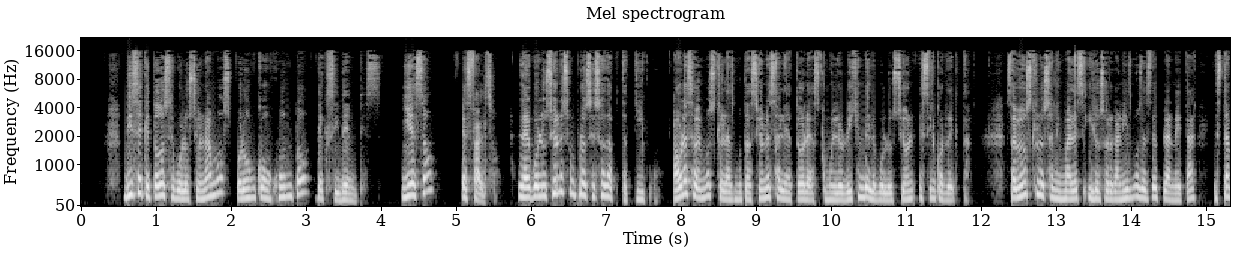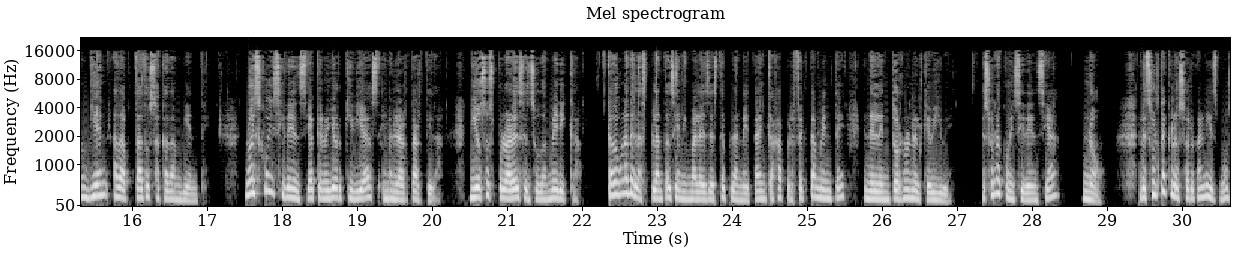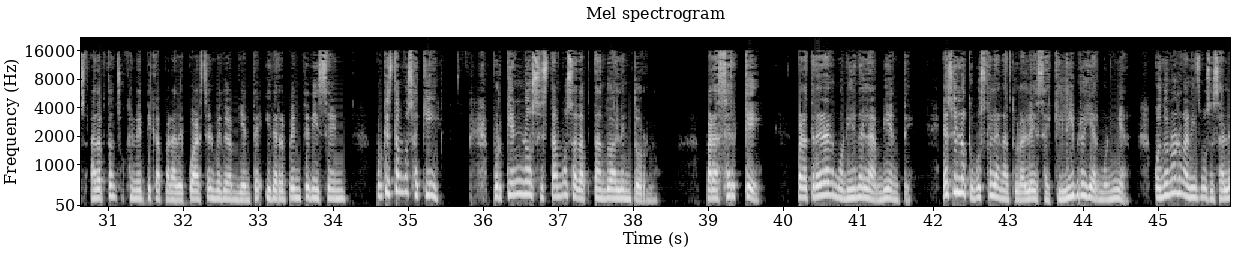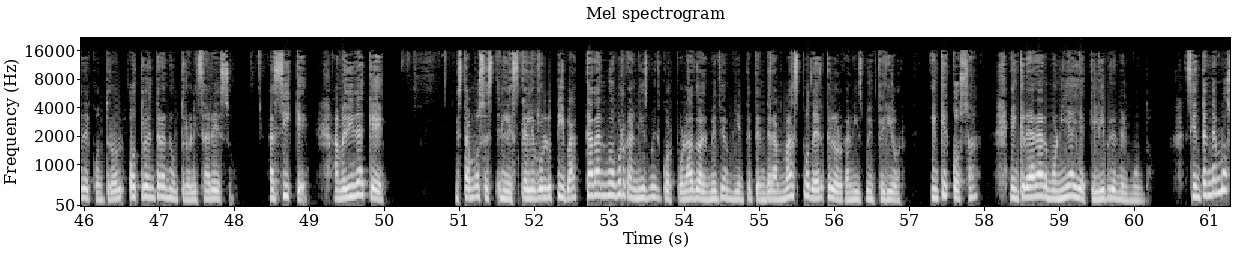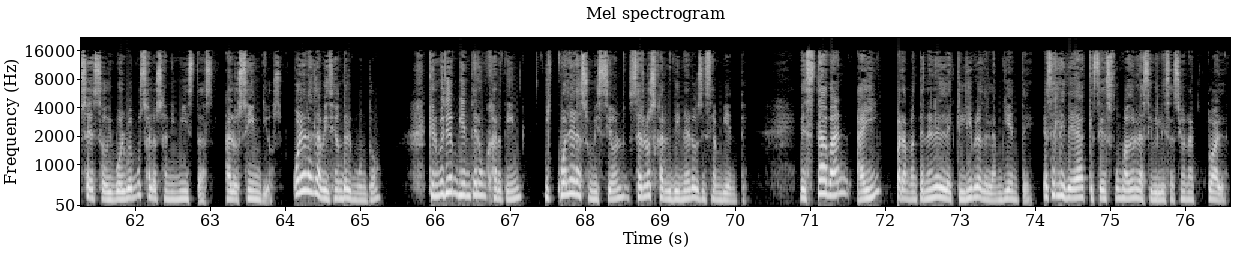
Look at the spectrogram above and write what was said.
Dice que todos evolucionamos por un conjunto de accidentes. Y eso es falso. La evolución es un proceso adaptativo. Ahora sabemos que las mutaciones aleatorias como el origen de la evolución es incorrecta. Sabemos que los animales y los organismos de este planeta están bien adaptados a cada ambiente. No es coincidencia que no haya orquídeas en la Antártida, ni osos polares en Sudamérica. Cada una de las plantas y animales de este planeta encaja perfectamente en el entorno en el que vive. ¿Es una coincidencia? No. Resulta que los organismos adaptan su genética para adecuarse al medio ambiente y de repente dicen, ¿por qué estamos aquí? ¿Por qué nos estamos adaptando al entorno? ¿Para hacer qué? Para traer armonía en el ambiente, eso es lo que busca la naturaleza, equilibrio y armonía. Cuando un organismo se sale de control, otro entra a neutralizar eso. Así que, a medida que estamos en la escala evolutiva, cada nuevo organismo incorporado al medio ambiente tendrá más poder que el organismo inferior. ¿En qué cosa? En crear armonía y equilibrio en el mundo. Si entendemos eso y volvemos a los animistas, a los indios, ¿cuál era la visión del mundo? Que el medio ambiente era un jardín y cuál era su misión, ser los jardineros de ese ambiente. Estaban ahí para mantener el equilibrio del ambiente. Esa es la idea que se ha esfumado en la civilización actual.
